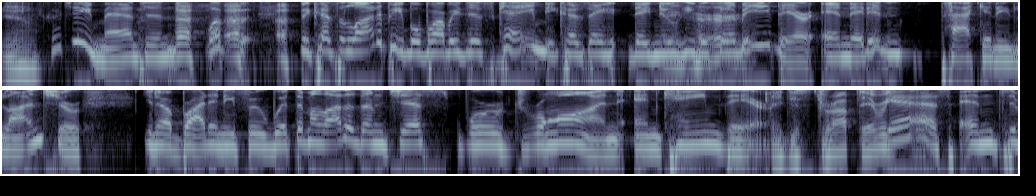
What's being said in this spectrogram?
Yeah. Could you imagine what? Because a lot of people probably just came because they they knew They he was going to be there, and they didn't pack any lunch or, you know, brought any food with them. A lot of them just were drawn and came there. They just dropped everything. Yes, and to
